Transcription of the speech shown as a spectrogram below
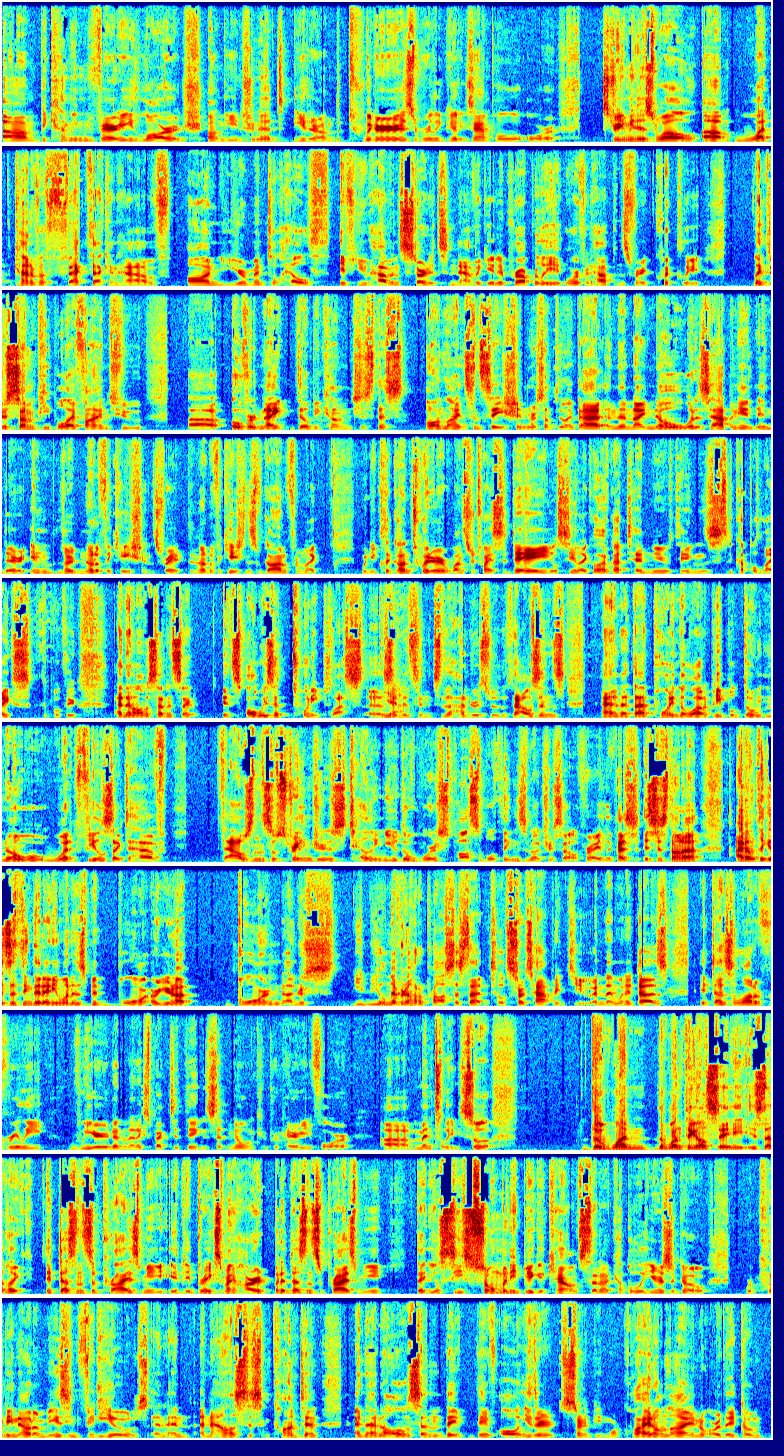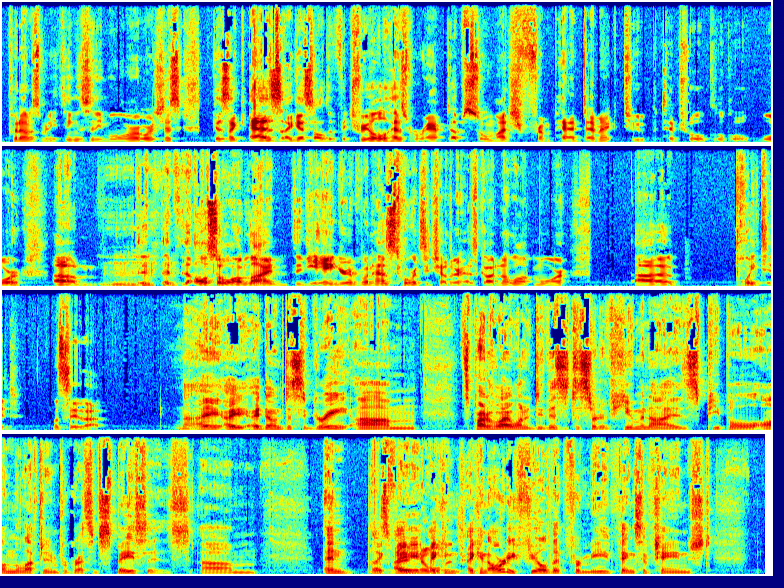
um, becoming very large on the internet, either on the Twitter is a really good example, or streaming as well. Um, what kind of effect that can have on your mental health if you haven't started to navigate it properly or if it happens very quickly. Like there's some people I find who uh, overnight they'll become just this online sensation or something like that. And then i know what is happening in their in their notifications right? The notifications have gone from like when you click on twitter once or twice a day you'll see like oh i've got 10 new things a couple likes a couple things and then all of a sudden it's like it's always at 20 plus as yeah. in it's into the hundreds or the thousands. And at that point a lot of people don't know what it feels like to have thousands of strangers telling you the worst possible things about yourself right? Like that's it's just not a i don't think it's a thing that anyone has been born or you're not born under you, will never know how to process that until it starts happening to you. And then when it does it does a lot of really weird and unexpected things that no one can prepare you for uh, mentally. So the one the one thing i'll say is that like it doesn't surprise me. It, it breaks my heart but it doesn't surprise me that you'll see so many big accounts that a couple of years ago were putting out amazing videos and, and analysis and content. And then all of a sudden they they've all either started being more quiet online or they don't put out as many things anymore. Or it's just because like as i guess all the vitriol has ramped up so much from pandemic to potential global war um mm-hmm. it, it, also online the, the anger everyone has towards each other has gotten a lot more uh pointed. Let's say that no, I, I, I don't disagree. Um, it's part of why I want to do this is to sort of humanize people on the left and in progressive spaces. Um, and like I, I can I can already feel that for me things have changed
